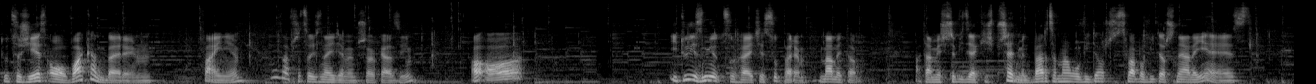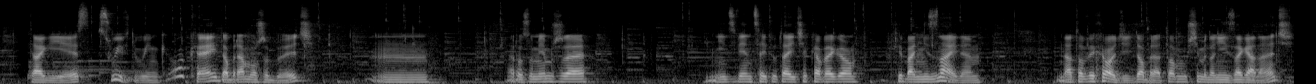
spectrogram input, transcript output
Tu coś jest? O, Wakanberry. Fajnie. No zawsze coś znajdziemy przy okazji. O, o! I tu jest miód, słuchajcie, super. Mamy to. A tam jeszcze widzę jakiś przedmiot, bardzo mało widoczny, słabo widoczny, ale jest. Tak jest. Swiftwing. Okej, dobra, może być. Mm, rozumiem, że nic więcej tutaj ciekawego chyba nie znajdę. Na to wychodzi. Dobra, to musimy do niej zagadać.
